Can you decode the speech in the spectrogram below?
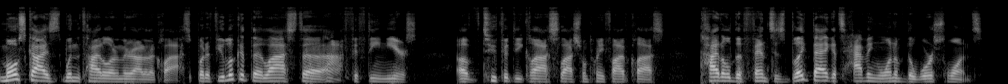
Most guys win the title and they're out of the class. But if you look at the last uh, ah, 15 years of 250 class slash 125 class title defenses, Blake Baggett's having one of the worst ones.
